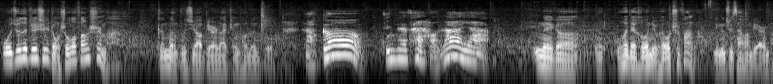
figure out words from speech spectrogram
我觉得这是一种生活方式嘛，根本不需要别人来评头论足。老公，今天菜好辣呀！那个，我得和我女朋友吃饭了，你们去采访别人吧。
